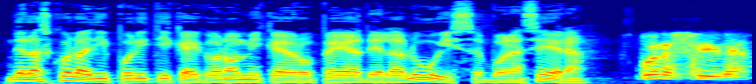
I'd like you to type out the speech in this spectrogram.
della Scuola di Politica Economica Europea della LUIS. Buonasera. Buonasera.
